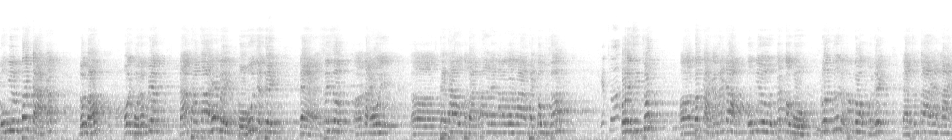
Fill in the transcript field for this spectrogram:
cũng như tất cả các đội bóng, hội cổ động viên đã tham gia hết mình cổ vũ nhiệt tình để xây dựng uh, đại hội uh, thể thao tập đoàn Paralel năm 2023 thành công rực rỡ. Tôi xin chúc uh, tất cả các lãnh đạo cũng như các cầu thủ luôn giữ được phong độ ổn định để chúng ta hẹn lại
